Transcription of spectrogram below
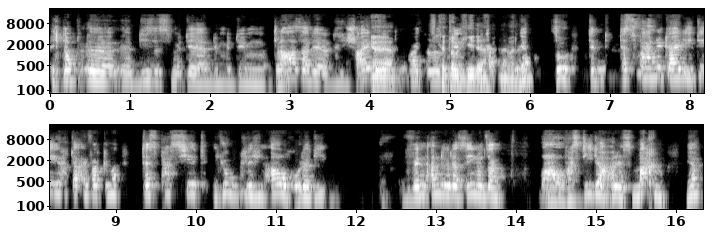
Ich glaube, äh, äh, dieses mit der mit dem Glaser, der die Scheibe, ja, ja. das kennt glaube ich jeder. Ja, so, das war eine geile Idee, hat er einfach gemacht. Das passiert Jugendlichen auch. Oder die, wenn andere das sehen und sagen, wow, was die da alles machen. Ja,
